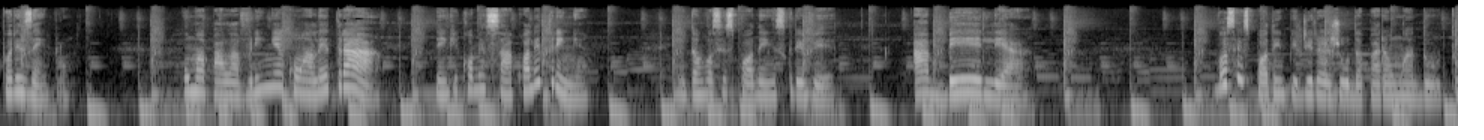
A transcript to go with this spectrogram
Por exemplo, uma palavrinha com a letra A tem que começar com a letrinha. Então vocês podem escrever abelha. Vocês podem pedir ajuda para um adulto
